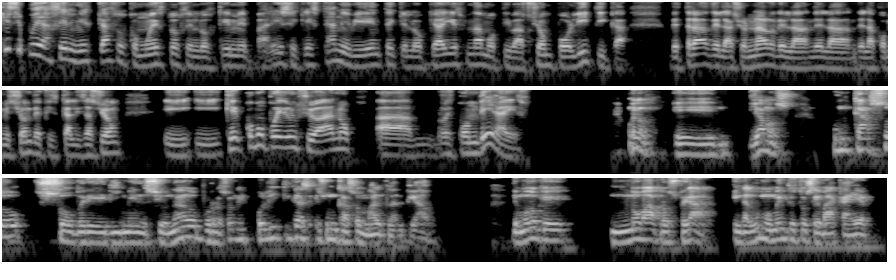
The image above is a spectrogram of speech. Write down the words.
¿Qué se puede hacer en casos como estos en los que me parece que es tan evidente que lo que hay es una motivación política detrás del accionar de la, Comisión de Fiscalización? ¿Y, cómo puede un ciudadano uh, responder a eso? Bueno, eh, digamos, un caso sobredimensionado por razones políticas es un caso mal planteado. De modo que no va a prosperar. En algún momento esto se va a caer.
